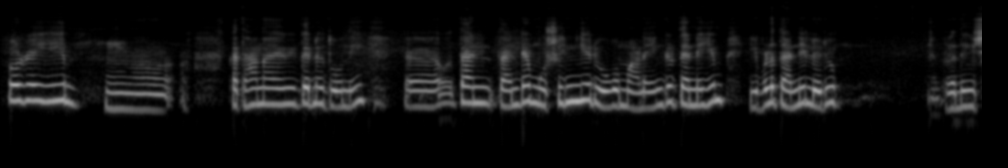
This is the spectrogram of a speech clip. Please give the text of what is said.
അപ്പോൾ ഈ കഥാനായകന് തോന്നി തൻ തന്റെ മുഷിഞ്ഞ രൂപമാണ്. എങ്കിൽ തന്നെയും ഇവൾ തന്നിലൊരു പ്രതീക്ഷ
